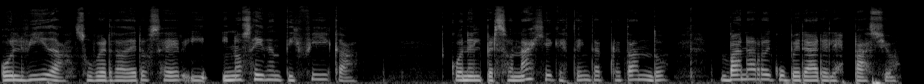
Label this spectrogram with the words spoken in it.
olvida su verdadero ser y, y no se identifica con el personaje que está interpretando, van a recuperar el espacio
